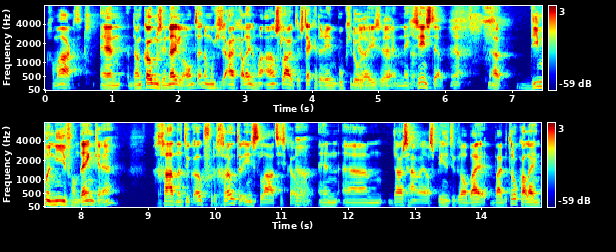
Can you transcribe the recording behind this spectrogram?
gemaakt. En dan komen ze in Nederland en dan moet je ze eigenlijk alleen nog maar aansluiten. Stekker erin, boekje doorlezen ja, en netjes instellen. Ja. Nou, die manier van denken gaat natuurlijk ook voor de grotere installaties komen. Ja. En ehm, daar zijn wij als SPIN natuurlijk wel bij, bij betrokken. Alleen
